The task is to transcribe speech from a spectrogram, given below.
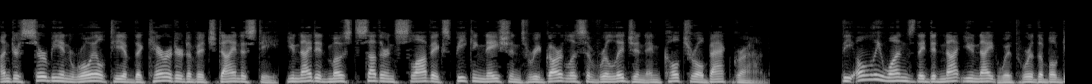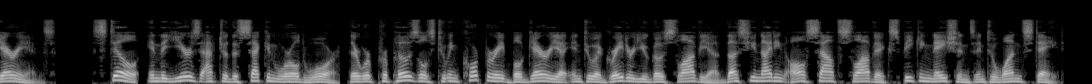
under Serbian royalty of the Karađorđević dynasty, united most southern Slavic-speaking nations regardless of religion and cultural background. The only ones they did not unite with were the Bulgarians. Still, in the years after the Second World War, there were proposals to incorporate Bulgaria into a greater Yugoslavia thus uniting all South Slavic-speaking nations into one state.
